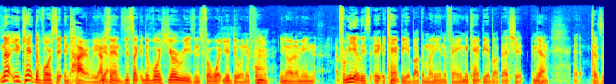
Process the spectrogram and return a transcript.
not you can't divorce it entirely. I'm Yeah. saying just like divorce your reasons for what you're doing it for. Hmm. You know what I mean? For me, at least, it, it can't be about the money and the fame. It can't be about that shit. I mean, Yeah. because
